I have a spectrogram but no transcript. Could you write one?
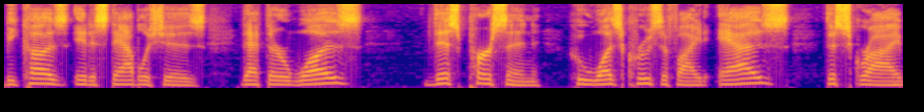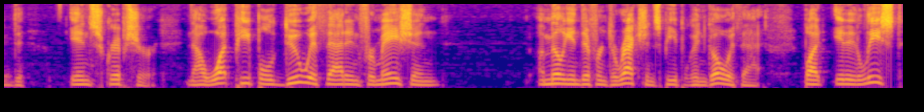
because it establishes that there was this person who was crucified as described in scripture. Now, what people do with that information, a million different directions people can go with that, but it at least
